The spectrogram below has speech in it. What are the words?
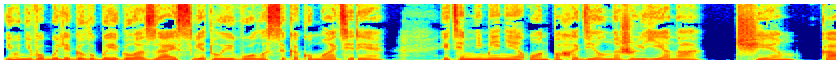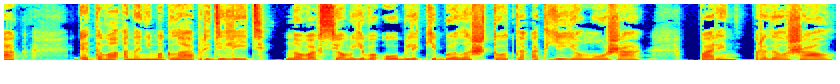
и у него были голубые глаза и светлые волосы, как у матери. И тем не менее он походил на Жульена. Чем? Как? Этого она не могла определить, но во всем его облике было что-то от ее мужа. Парень продолжал.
